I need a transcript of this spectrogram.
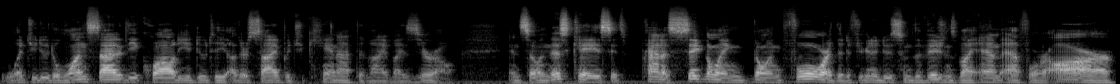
what you do to one side of the equality, you do to the other side, but you cannot divide by zero. And so in this case, it's kind of signaling going forward that if you're going to do some divisions by m, f, or r,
